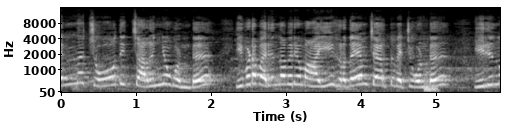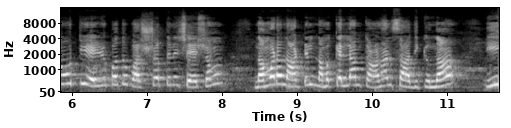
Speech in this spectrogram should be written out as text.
എന്ന് ചോദിച്ചറിഞ്ഞുകൊണ്ട് ഇവിടെ വരുന്നവരുമായി ഹൃദയം ചേർത്ത് വെച്ചുകൊണ്ട് ഇരുന്നൂറ്റി എഴുപത് വർഷത്തിന് ശേഷം നമ്മുടെ നാട്ടിൽ നമുക്കെല്ലാം കാണാൻ സാധിക്കുന്ന ഈ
